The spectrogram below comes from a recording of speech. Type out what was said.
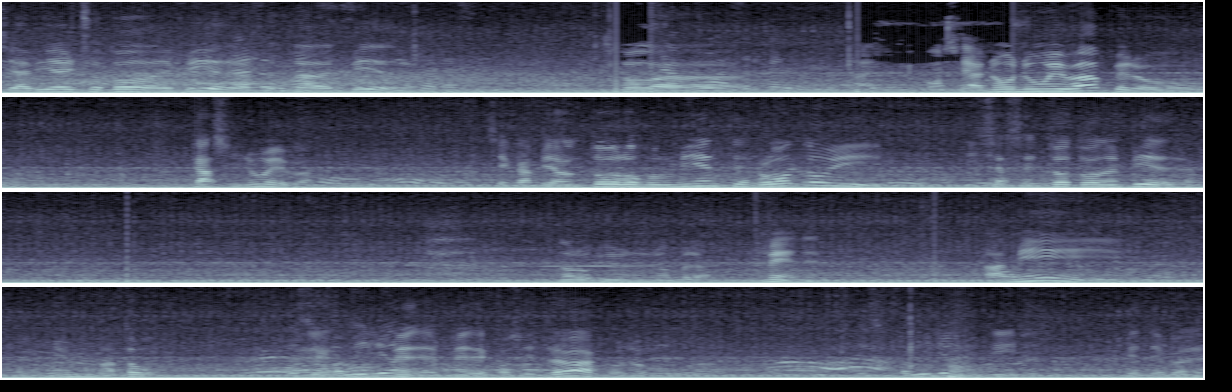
se había hecho toda de piedra, sentada en piedra. Toda, o sea, no nueva, pero casi nueva se cambiaron todos los durmientes rotos y, se asentó todo en piedra. No lo quiero ni nombrar. Menem. A mí, me mató. ¿De su familia? Me, dejó sin trabajo, ¿no? ¿De su familia? ¿Qué te parece?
